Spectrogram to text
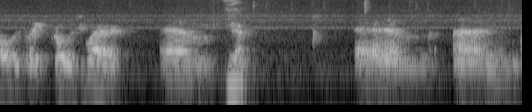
always liked "Grow as You Are," um, Yeah. um, and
